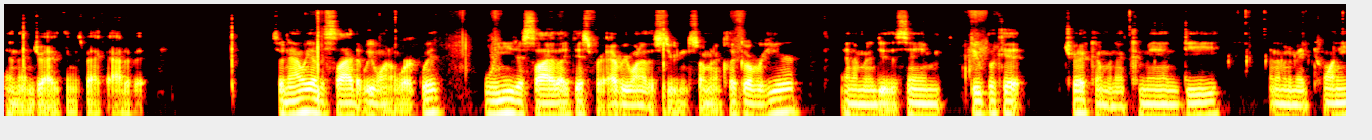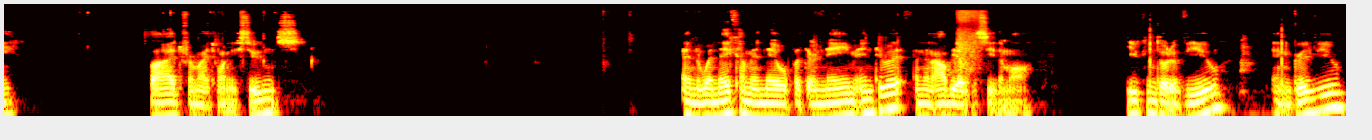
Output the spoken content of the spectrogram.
and then drag things back out of it. So now we have the slide that we want to work with. We need a slide like this for every one of the students. So I'm going to click over here and I'm going to do the same duplicate trick. I'm going to Command D and I'm going to make 20 slide for my 20 students. And when they come in, they will put their name into it and then I'll be able to see them all. You can go to View and Grid View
